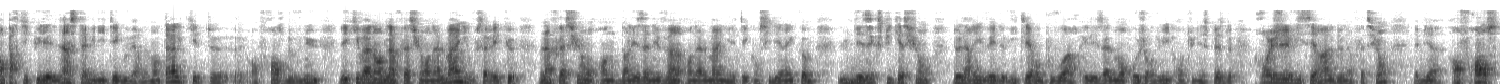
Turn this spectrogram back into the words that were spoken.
en particulier l'instabilité gouvernementale, qui est euh, en France devenue l'équivalent de l'inflation en Allemagne. Vous savez que l'inflation dans les années 20 en Allemagne a été considérée comme l'une des explications de l'arrivée de Hitler au pouvoir, et les Allemands aujourd'hui ont une espèce de rejet viscéral de l'inflation. Eh bien, en France,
